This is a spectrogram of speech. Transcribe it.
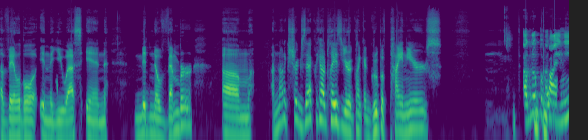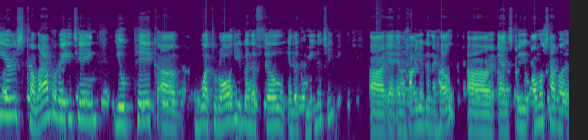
available in the U.S. in mid-November. Um, I'm not sure exactly how it plays. You're like a group of pioneers a group of pioneers collaborating. You pick uh, what role you're going to fill in the community uh, and, and, how you're going to help. Uh, and so you almost have a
